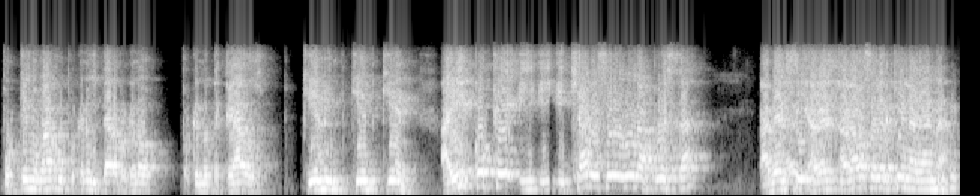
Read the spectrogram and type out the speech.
¿Por qué no bajo? ¿Por qué no guitarra? ¿Por qué no, por qué no teclados? ¿Quién, quién, quién? Ahí Coque y, y, Chávez hicieron una apuesta. A ver si, a ver, vamos a ver quién la gana.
